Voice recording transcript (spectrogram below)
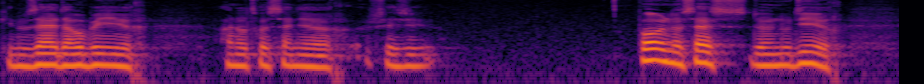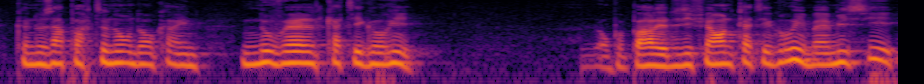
qui nous aident à obéir à notre Seigneur Jésus. Paul ne cesse de nous dire que nous appartenons donc à une nouvelle catégorie. On peut parler de différentes catégories, même ici,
